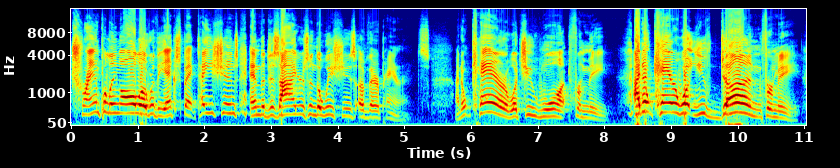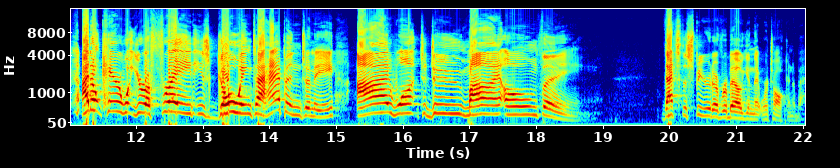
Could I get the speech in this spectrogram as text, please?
trampling all over the expectations and the desires and the wishes of their parents. I don't care what you want from me. I don't care what you've done for me. I don't care what you're afraid is going to happen to me. I want to do my own thing. That's the spirit of rebellion that we're talking about.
